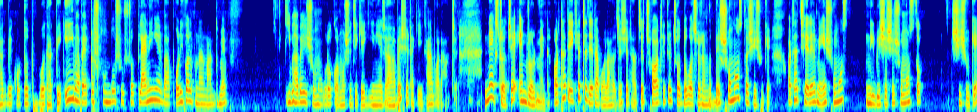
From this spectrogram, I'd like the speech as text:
থাকবে, কর্তব্য থাকবে, এইভাবে একটা সুন্দর সুষ্ঠু প্ল্যানিংয়ের বা পরিকল্পনার মাধ্যমে কীভাবে এই সমগ্র কর্মসূচিকে এগিয়ে নিয়ে যাওয়া হবে সেটাকে এখানে বলা হচ্ছে। নেক্সট হচ্ছে এনরোলমেন্ট অর্থাৎ এই ক্ষেত্রে যেটা বলা হয়েছে সেটা হচ্ছে ছ থেকে চোদ্দ বছরের মধ্যে সমস্ত শিশুকে, অর্থাৎ ছেলে মেয়ে সমস্ত নির্বিশেষে সমস্ত শিশুকে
